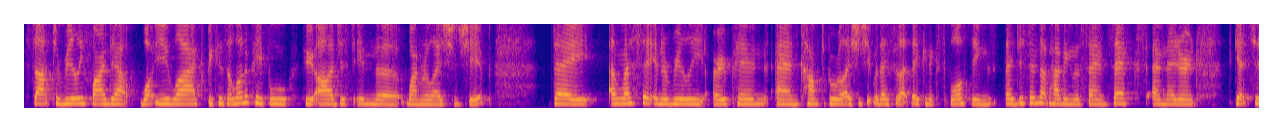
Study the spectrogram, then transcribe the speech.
start to really find out what you like because a lot of people who are just in the one relationship they unless they're in a really open and comfortable relationship where they feel like they can explore things they just end up having the same sex and they don't get to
